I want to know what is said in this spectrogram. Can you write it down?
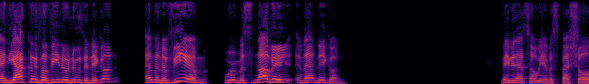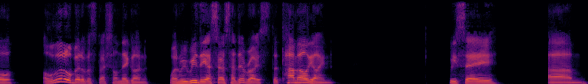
And Yaakov Avinu knew the nigun, and the Nevi'im were misnavi in that nigun. Maybe that's how we have a special, a little bit of a special nigun when we read the Aseres Hadibros, the Tam Elyain. We say, um,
